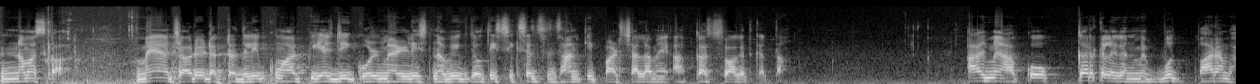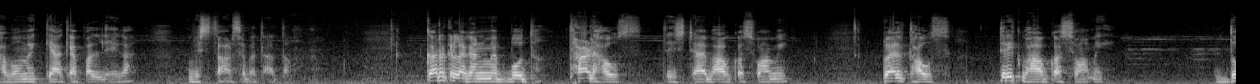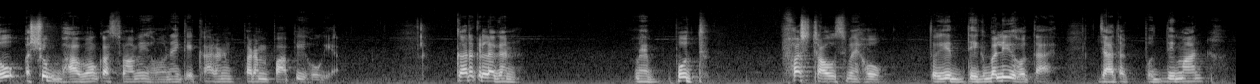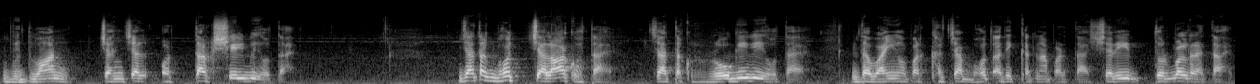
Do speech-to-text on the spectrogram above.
नमस्कार। मैं आचार्य doctor Dilip Kumar, PhD gold medallist, Navyug Jyoti Shikshan संस्थान की पाठशाला में आपका स्वागत करता हूँ। आज मैं आपको कर्क लगन में बुध बारह भावों में क्या क्या फल देगा, विस्तार से बताता हूँ। कर्क लगन में बुध थर्ड हाउस दृष्टय भाव का स्वामी ट्वेल्थ हाउस त्रिक भाव का स्वामी, दो अशुभ भावों का स्वामी होने के कारण परम पापी हो गया। कर्क लगन में बुध फ़र्स्ट हाउस में हो तो ये दिग्बली होता है। जातक बुद्धिमान, विद्वान, चंचल और तर्कशील भी होता है। जातक बहुत चलाक होता है, जातक रोगी भी होता है। दवाइयों पर खर्चा बहुत अधिक करना पड़ता है, शरीर दुर्बल रहता है।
